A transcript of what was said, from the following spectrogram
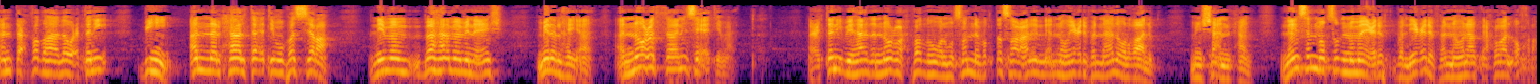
أن تحفظها لو اعتني به. أن الحال تأتي مفسرة لمن بهم من إيش؟ من الهيئات. النوع الثاني سيأتي معك. اعتني بهذا النوع واحفظه. والمصنف اقتصر عليه لأنه يعرف أن هذا هو الغالب من شأن الحال. ليس المقصود أنه ما يعرف بل يعرف أن هناك أحوال أخرى.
